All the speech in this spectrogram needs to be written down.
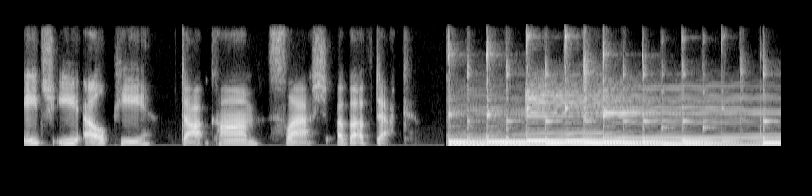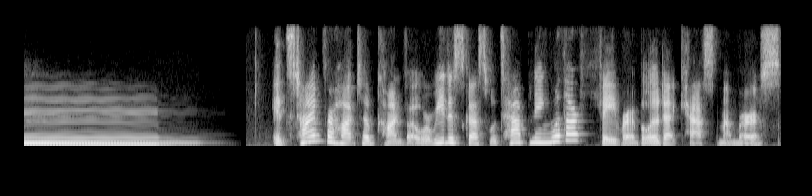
H-E-L-P dot com slash above deck. It's time for Hot Tub Convo, where we discuss what's happening with our favorite Below Deck cast members.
